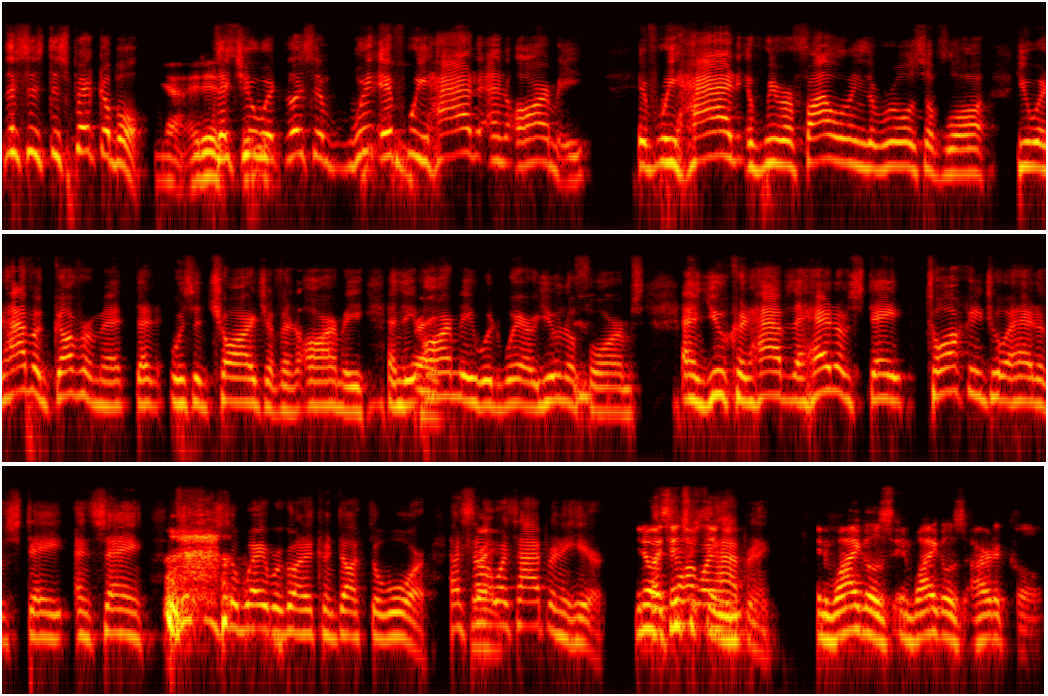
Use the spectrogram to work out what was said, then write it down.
This is despicable. Yeah, it is. That you would listen. We, if we had an army if we had, if we were following the rules of law, you would have a government that was in charge of an army, and the right. army would wear uniforms, and you could have the head of state talking to a head of state and saying, "This is the way we're going to conduct the war." That's right. not what's happening here. You know, That's it's interesting. happening in Weigel's in Weigel's article.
